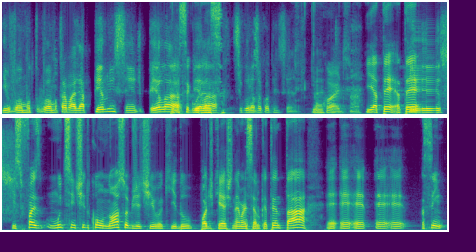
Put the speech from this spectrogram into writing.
e vamos, vamos trabalhar pelo incêndio, pela, pela segurança. Pela segurança contra incêndio. É. Concordo. E até, até isso. isso. faz muito sentido com o nosso objetivo aqui do podcast, né, Marcelo? Que é tentar é, é, é, é assim,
